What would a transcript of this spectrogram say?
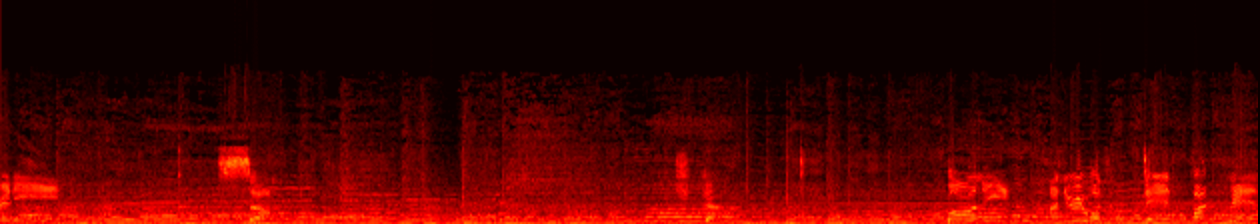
pretty. Some. Chica. Bonnie! I knew he wasn't dead, but when?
